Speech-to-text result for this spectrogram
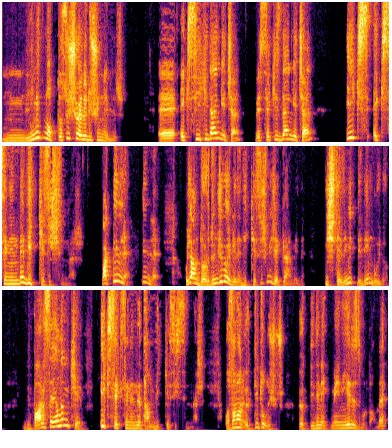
limit noktası şöyle düşünülebilir. Eksi 2'den geçen ve 8'den geçen x ekseninde dik kesişsinler. Bak dinle, dinle. Hocam dördüncü bölgede dik kesişmeyecekler miydi? İşte limit dediğim buydu. Varsayalım ki x ekseninde tam dik kesişsinler. O zaman öklit oluşur. Öklidin ekmeğini yeriz buradan be.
